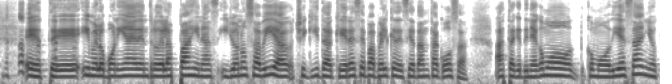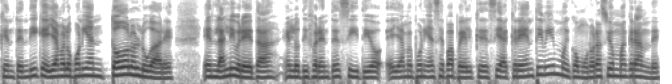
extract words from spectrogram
este, y me lo ponía dentro de las páginas. Y yo no sabía, chiquita, que era ese papel que decía tanta cosa. Hasta que tenía como, como 10 años que entendí que ella me lo ponía en todos los lugares, en las libretas, en los diferentes sitios. Ella me ponía ese papel que decía, cree en ti mismo y como una oración más grande.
